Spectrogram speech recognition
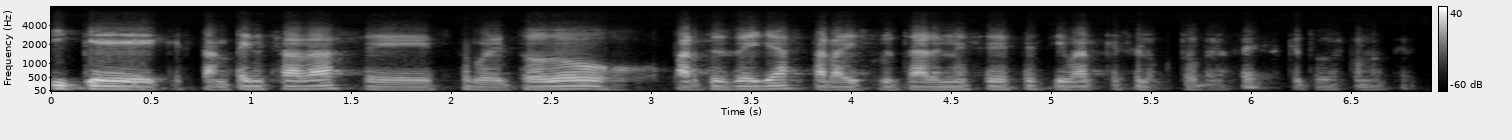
y que, están pensadas eh, sobre todo partes de ellas para disfrutar en ese festival que es el Oktoberfest, que todos conocemos.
